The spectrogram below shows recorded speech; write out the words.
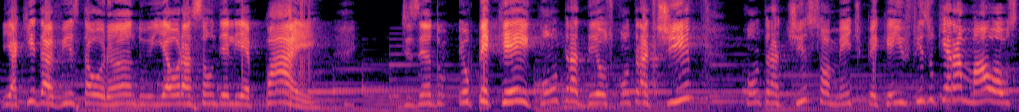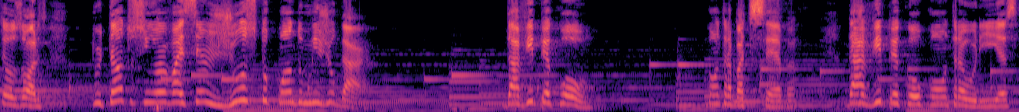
E aqui Davi está orando e a oração dele é: Pai, dizendo: Eu pequei contra Deus, contra ti, contra ti somente pequei e fiz o que era mal aos teus olhos. Portanto, o Senhor vai ser justo quando me julgar. Davi pecou contra Batseba. Davi pecou contra Urias,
